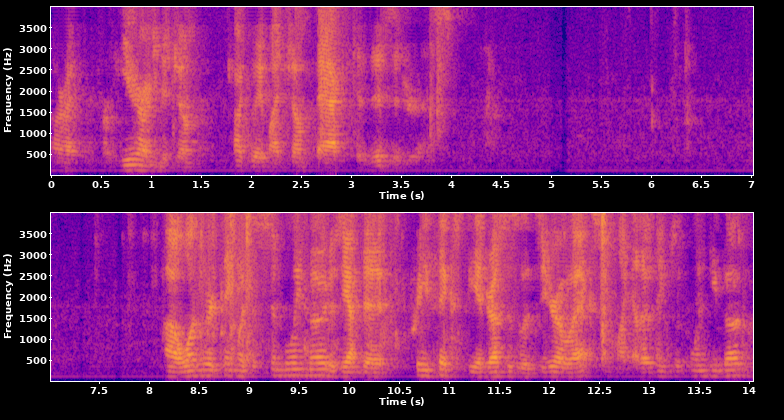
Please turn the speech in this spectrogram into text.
All right, from here I need to jump, calculate my jump back to this address. Uh, one weird thing with assembly mode is you have to prefix the addresses with 0x, like other things with WinDebug.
